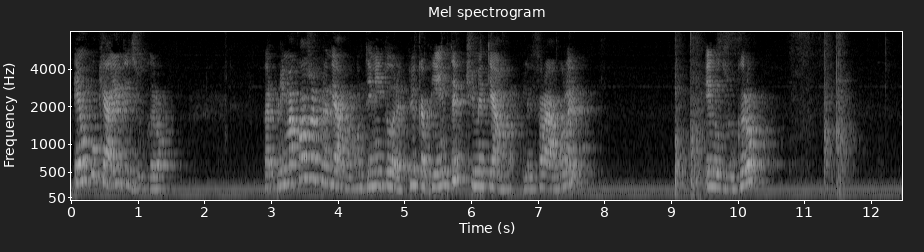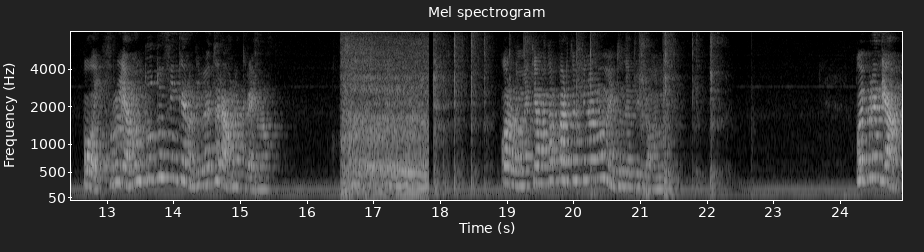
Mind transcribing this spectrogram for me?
e un cucchiaio di zucchero. Per prima cosa prendiamo un contenitore più capiente, ci mettiamo le fragole e lo zucchero, poi frulliamo il tutto finché non diventerà una crema. Ora lo mettiamo da parte fino al momento del bisogno. Poi prendiamo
